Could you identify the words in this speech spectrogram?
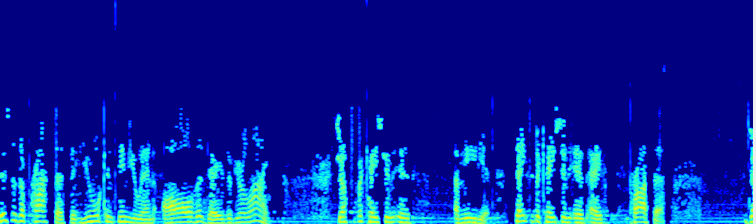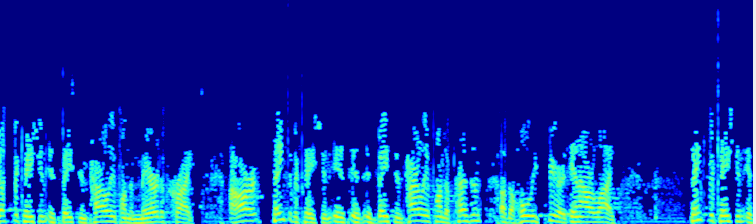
This is a process that you will continue in all the days of your life. Justification is immediate. Sanctification is a process. Justification is based entirely upon the merit of Christ. Our sanctification is, is, is based entirely upon the presence of the Holy Spirit in our life. Sanctification is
